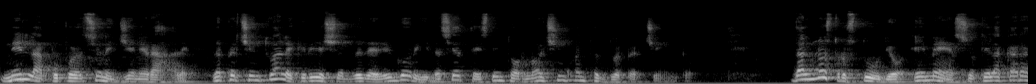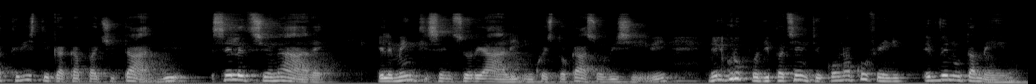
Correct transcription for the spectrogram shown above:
nella popolazione generale la percentuale che riesce a vedere il gorilla si attesta intorno al 52%. Dal nostro studio è emerso che la caratteristica capacità di selezionare elementi sensoriali, in questo caso visivi, nel gruppo di pazienti con acufeni è venuta meno,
